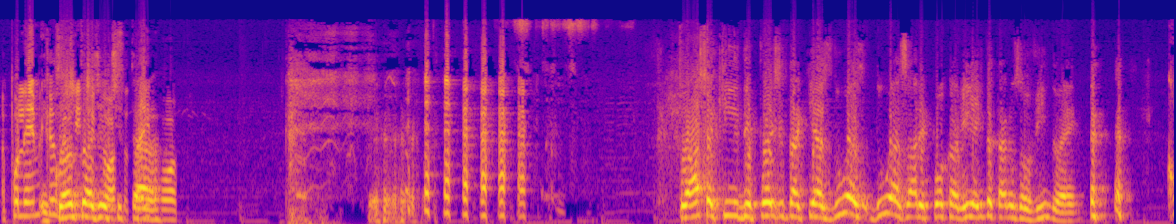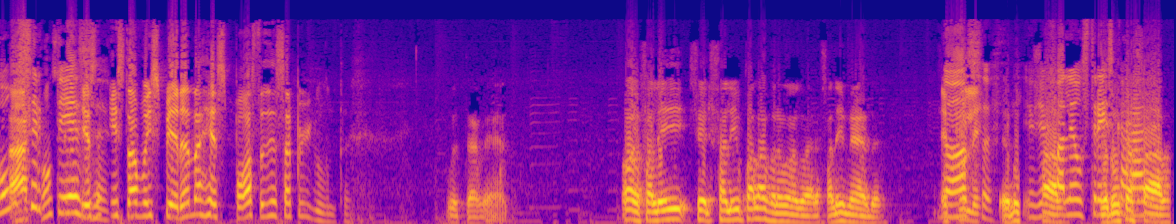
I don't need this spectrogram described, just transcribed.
A polêmica Enquanto a gente, a gente gosta tá- Ibope. tu acha que depois de daqui às duas, duas horas e pouco alguém ainda está nos ouvindo, hein? Com Ah, certeza. com certeza que estavam esperando a resposta dessa pergunta. Puta merda. Ó, eu falei, falei um palavrão agora, falei merda. É Nossa, Eu, eu, já falo. falei uns três Eu nunca caralho. falo.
